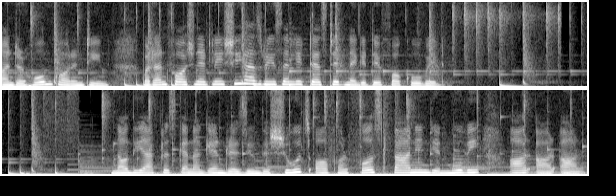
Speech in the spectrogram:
under home quarantine, but unfortunately, she has recently tested negative for COVID. Now, the actress can again resume the shoots of her first pan Indian movie, RRR.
